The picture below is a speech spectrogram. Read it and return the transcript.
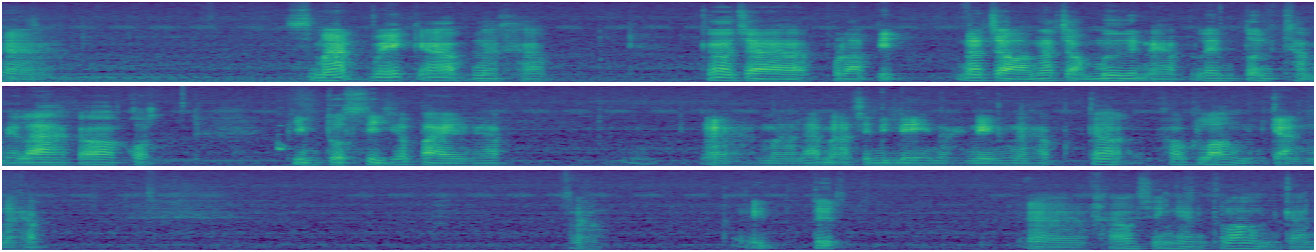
อ่า smart wake up นะครับ ก็จะเวลาปิดหน้าจอหน้าจอมืดนะครับ เริ่มต้น camera ก็กดพิมพ์ตัว C เข้าไปนะครับอ่ามาแล้วมันอาจจะดีเลย์หน่อยนึงนะครับ ก็เข้ากล้องเหมือนกันนะครับอ้าวเอ้ตึ๊ดอ่าเข้าใช้งานกล้องเหมือนกัน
